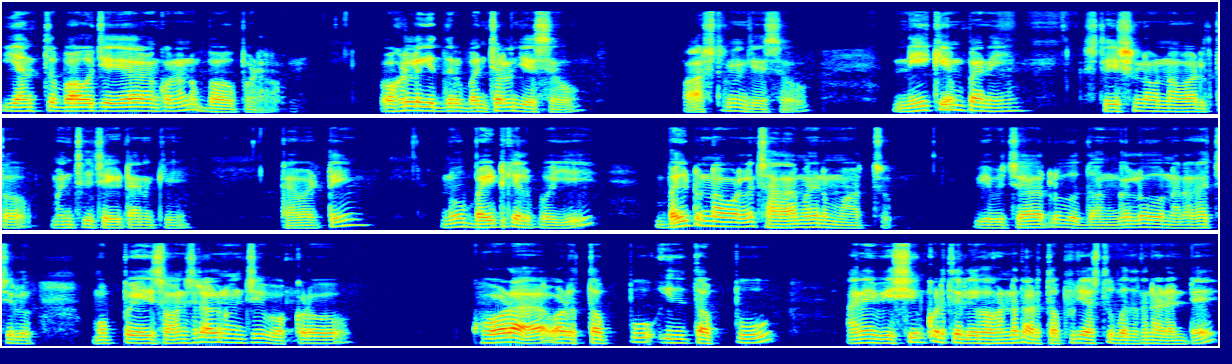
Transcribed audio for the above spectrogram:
ఎంత బాగు చేయాలనుకున్నా నువ్వు బాగుపడరు. ఒకళ్ళకి ఇద్దరు బంచడం చేసావు పాస్టర్లను చేసావు. నీకేం పని? స్టేషన్లో ఉన్న వాళ్ళతో మంచిగా చేయటానికి. కాబట్టి నువ్వు బయటికి వెళ్ళిపోయి బయట ఉన్న వాళ్ళని చాలామందిని మార్చు. వ్యభిచారులు దొంగలు నరహత్యలు. ముప్పై ఐదు సంవత్సరాల నుంచి ఒక్కడు కూడా వాడు తప్పు ఇది తప్పు అనే విషయం కూడా తెలియకుండా వాడు తప్పు చేస్తూ బతుకుతున్నాడంటే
